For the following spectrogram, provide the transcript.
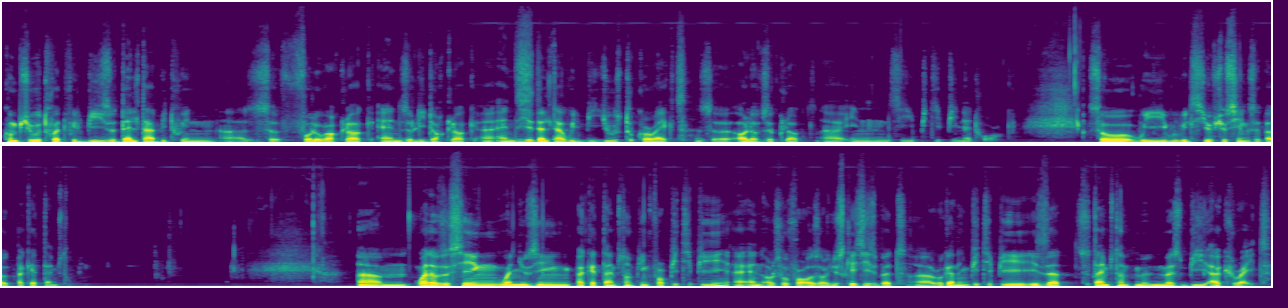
compute what will be the delta between uh, the follower clock and the leader clock, uh, and this delta will be used to correct the, all of the clocks uh, in the PTP network. So we, we will see a few things about packet timestamping. Um, one of the things when using packet timestamping for PTP and also for other use cases, but uh, regarding PTP, is that the timestamp must be accurate.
